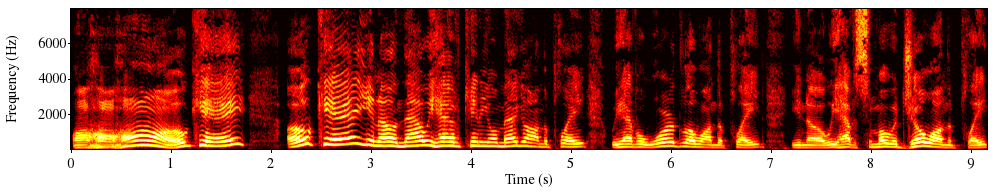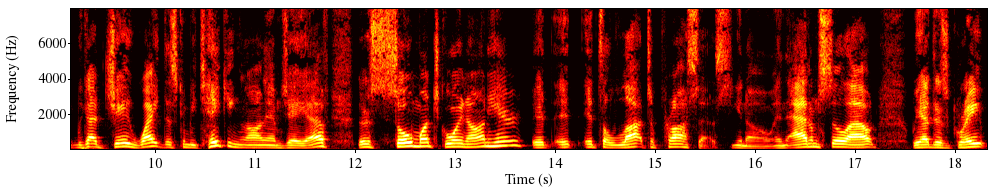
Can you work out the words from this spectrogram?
uh-huh, okay. Okay, you know, now we have Kenny Omega on the plate. We have a Wardlow on the plate. You know, we have Samoa Joe on the plate. We got Jay White that's going to be taking on MJF. There's so much going on here. It, it It's a lot to process, you know. And Adam's still out. We had this great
